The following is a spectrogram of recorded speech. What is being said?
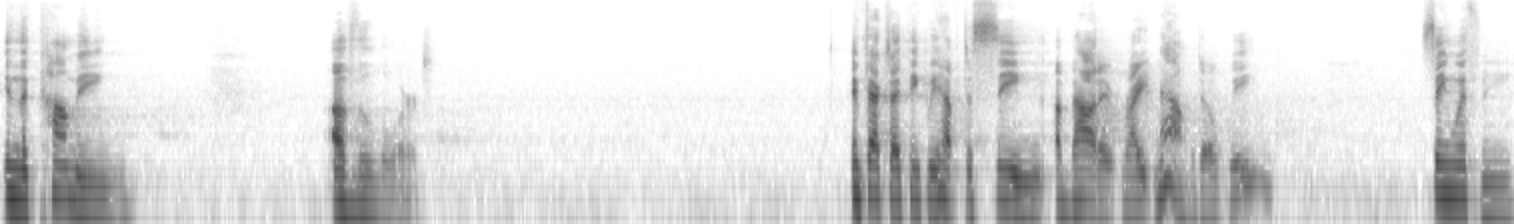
in the coming of the Lord. In fact, I think we have to sing about it right now, don't we? Sing with me.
